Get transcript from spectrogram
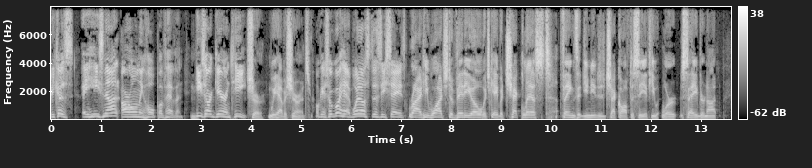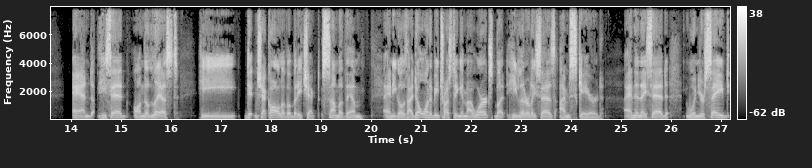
Because he's not our only hope of heaven. Mm. He's our guarantee. Sure. We have assurance. Okay, so go ahead. What else does he say? Right. He watched a video which gave a checklist, things that you needed to check off to see if you were saved or not. And he said on the list, he didn't check all of them, but he checked some of them. And he goes, I don't want to be trusting in my works, but he literally says, I'm scared. And then they said, when you're saved,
